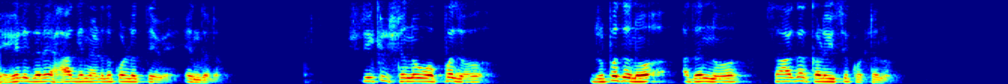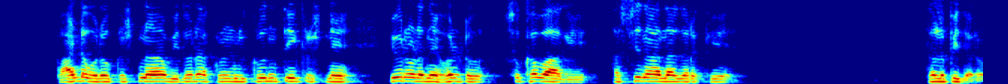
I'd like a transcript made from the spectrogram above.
ಹೇಳಿದರೆ ಹಾಗೆ ನಡೆದುಕೊಳ್ಳುತ್ತೇವೆ ಎಂದನು. ಶ್ರೀಕೃಷ್ಣನು ಒಪ್ಪಲು ದೃಪದನು ಅದನ್ನು ಸಾಗ ಕಳುಹಿಸಿಕೊಟ್ಟನು ಪಾಂಡವರು ಕೃಷ್ಣ, ವಿದುರ ಕೃಂತಿ, ಕೃಷ್ಣೆ ಇವರೊಡನೆ ಹೊರಟು ಸುಖವಾಗಿ ಹಸ್ಸಿನಾನಗರಕ್ಕೆ ತಲುಪಿದರು.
